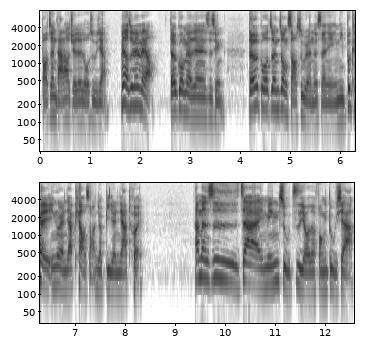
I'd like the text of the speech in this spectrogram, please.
保证达到绝对多数。这样没有这边没有，德国没有这件事情。德国尊重少数人的声音，你不可以因为人家票少你就逼人家退。他们是在民主自由的风度下，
